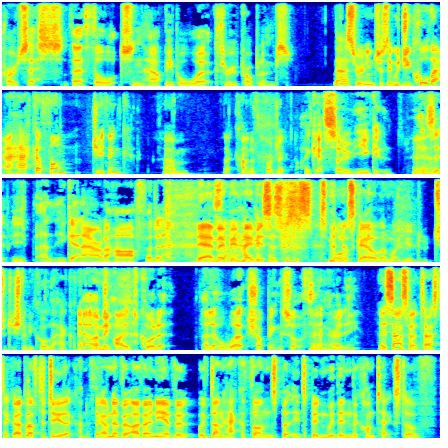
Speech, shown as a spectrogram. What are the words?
process their thoughts and how people work through problems. That's really interesting. Would you call that a hackathon? Do you think? Um, that kind of project? I guess so. You get yeah. is it you, you, get an hour and a half? I don't. Yeah, maybe maybe it's a smaller scale than what you'd traditionally call the hackathon. Yeah, I mean, I'd call it a little workshopping sort of thing. Yeah. Really, it sounds fantastic. I'd love to do that kind of thing. I've never, I've only ever, we've done hackathons, but it's been within the context of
